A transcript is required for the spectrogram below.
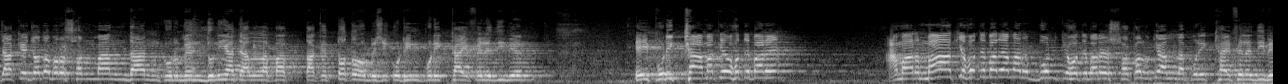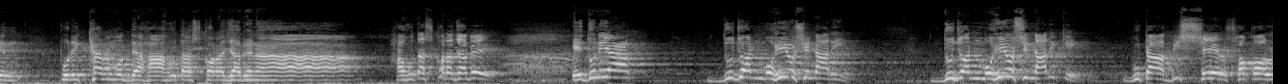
যাকে যত বড় সম্মান দান করবেন দুনিয়াতে, আল্লাহ পাক তাকে তত বেশি কঠিন পরীক্ষায় ফেলে দিবেন। এই পরীক্ষা আমাকেও হতে পারে আমার মা কে হতে পারে, আমার বোন কে হতে পারে, সকলকে আল্লাহ পরীক্ষায় ফেলে দিবেন। পরীক্ষার মধ্যে হা হুতাশ করা যাবে না। হা হুতাশ করা যাবে? এই দুনিয়া দুজন মহিষী নারী, দুজন মহিষী নারীকে গোটা বিশ্বের সকল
